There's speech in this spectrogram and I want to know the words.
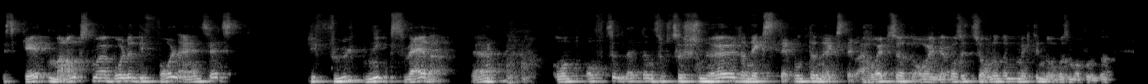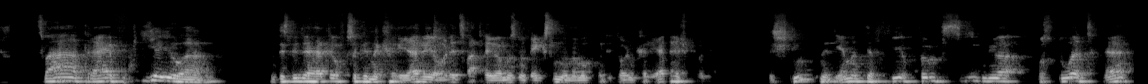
Es geht manchmal, obwohl er die voll einsetzt, gefühlt nichts weiter. Ja? Und oft sind Leute dann so, so schnell der Next Step und der Next Step. Ein halbes Jahr da in der Position und dann möchte ich noch was machen. Und dann zwei, drei, vier Jahre. Und das wird ja heute oft gesagt, in der Karriere, ja, alle zwei, drei Jahre muss man wechseln und dann macht man die tollen Karrieresprünge. Das stimmt nicht. Jemand, der vier, fünf, sieben Jahre was tut, ja,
